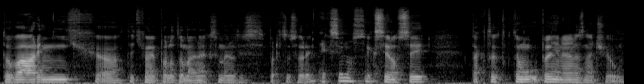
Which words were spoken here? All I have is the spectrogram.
továrních, eh, teďka mi podle to jméno, jak se jmenují ty procesory? Exynosy. Exynosy, tak to k tomu úplně nenaznačují.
